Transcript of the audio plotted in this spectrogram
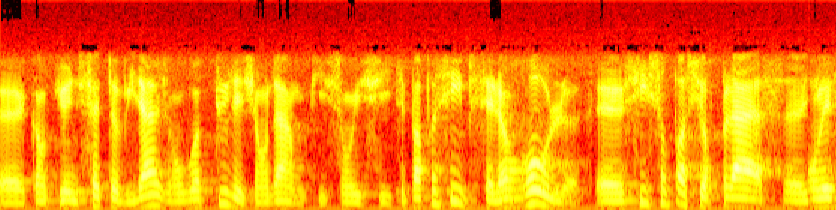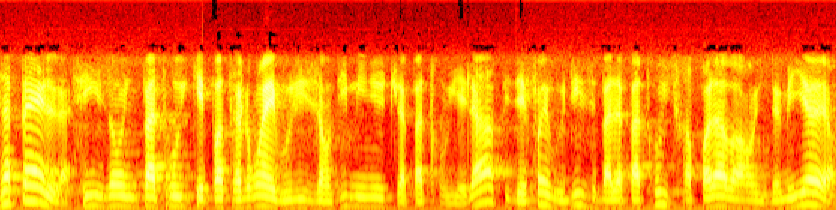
Euh, quand il y a une fête au village, on voit plus les gendarmes qui sont ici. C'est pas possible, c'est leur rôle. Euh, s'ils sont pas sur place, euh, on les appelle. S'ils ont une patrouille qui est pas très loin, ils vous disent en 10 minutes la patrouille est là, puis des fois ils vous disent bah la patrouille sera pas là avant une demi-heure.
